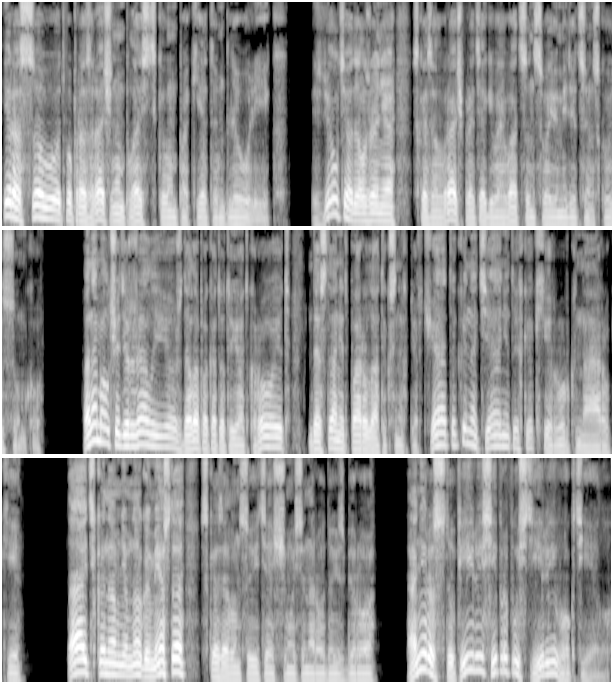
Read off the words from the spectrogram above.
и рассовывают по прозрачным пластиковым пакетам для улик. «Сделайте одолжение», — сказал врач, протягивая Ватсон свою медицинскую сумку. Она молча держала ее, ждала, пока тот ее откроет, достанет пару латексных перчаток и натянет их, как хирург, на руки. «Дайте-ка нам немного места», — сказал он суетящемуся народу из бюро. Они расступились и пропустили его к телу.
